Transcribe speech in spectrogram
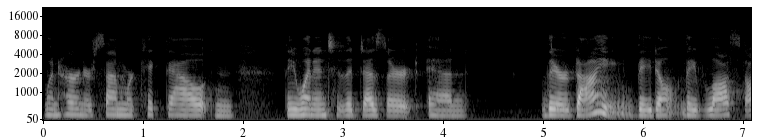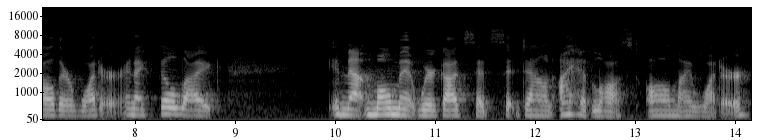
when her and her son were kicked out, and they went into the desert, and they're dying. They don't. They've lost all their water, and I feel like in that moment where God said, sit down, I had lost all my water,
